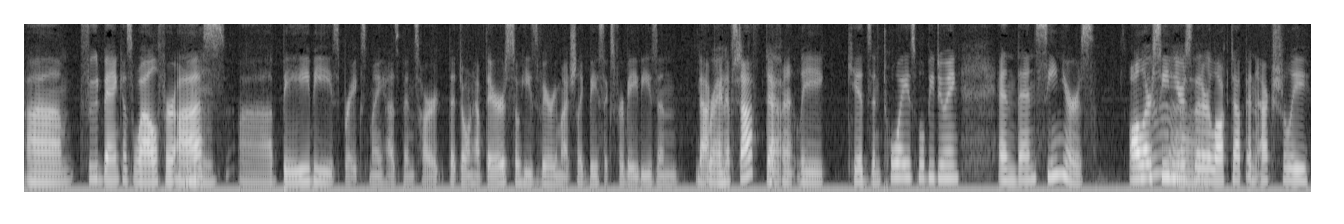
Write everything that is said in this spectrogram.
um, food bank as well for Mm-hmm. us. Uh, babies breaks my husband's heart that don't have theirs, so he's very much like basics for babies and that kind of Right. stuff. Yeah. Definitely kids and toys we'll be doing, and then seniors, all our seniors that are locked up, and actually.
